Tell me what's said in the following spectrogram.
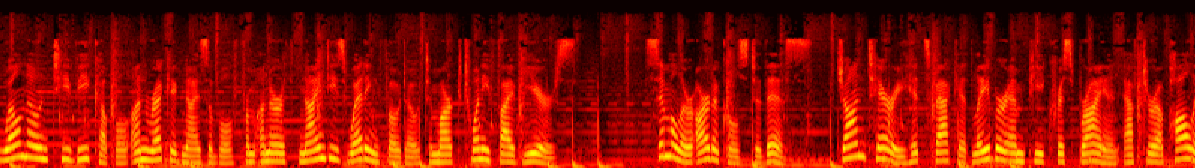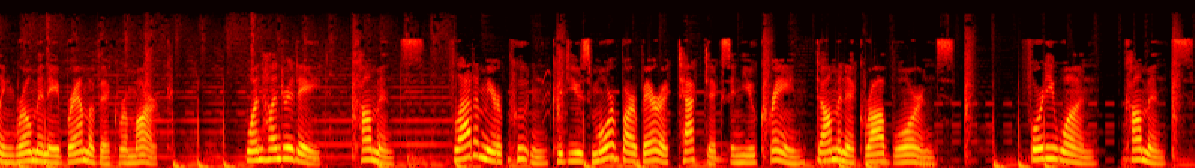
Well-known TV couple unrecognizable from unearthed 90s wedding photo to mark 25 years. Similar articles to this. John Terry hits back at Labour MP Chris Bryant after appalling Roman Abramovich remark. 108. Comments. Vladimir Putin could use more barbaric tactics in Ukraine, Dominic Raab warns. 41. Comments.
